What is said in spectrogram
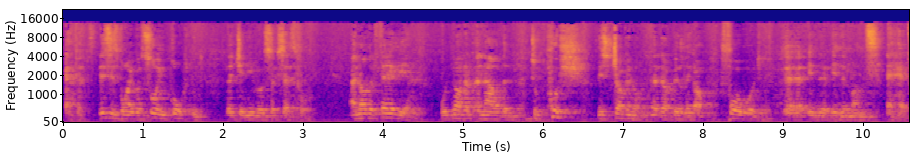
efforts. This is why it was so important that Geneva was successful. Another failure would not have allowed them to push this juggernaut that they're building up forward uh, in, the, in the months ahead.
